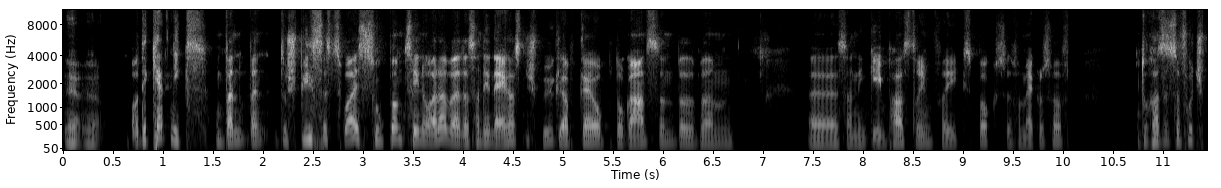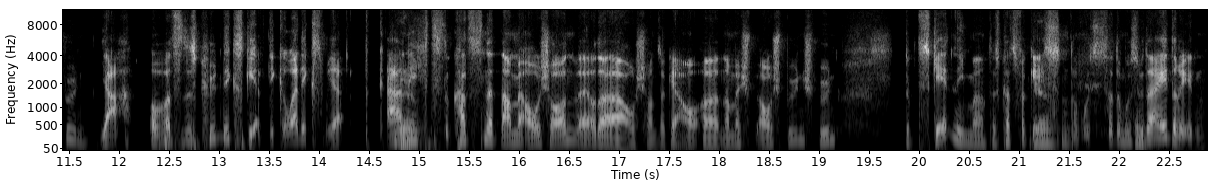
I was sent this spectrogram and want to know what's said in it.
Ja, ja. Aber die kennt nichts. Und wenn, wenn du spielst das zwar, ist super um 10 Euro, weil das sind die neuesten Spiele, ich glaube, gleich ob du ganz dann beim, äh, sind in Game Pass drin für Xbox, also für Microsoft. Und du kannst es sofort spielen. Ja, aber wenn du das kündigst, geht dir gar nichts mehr. Gar ja. nichts. Du kannst es nicht nochmal ausschauen, weil, oder äh, ausschauen, sag ich, äh, nochmal ausspülen, spülen. Das geht nicht mehr, das kannst du vergessen. Ja. Da musst du, da musst du wieder eintreten.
